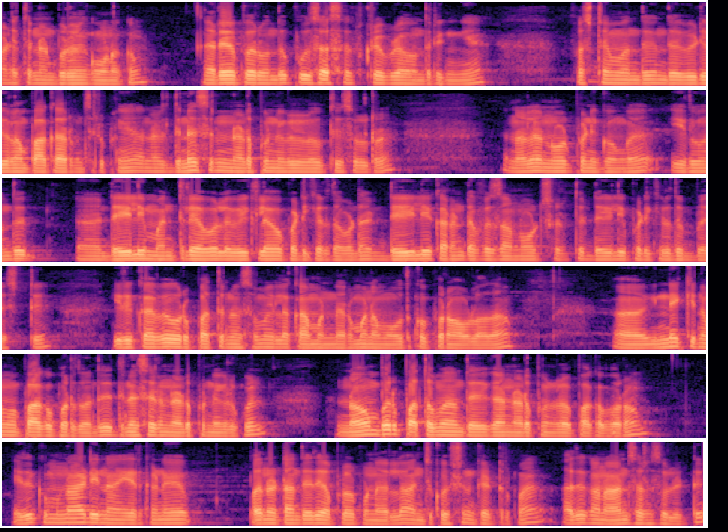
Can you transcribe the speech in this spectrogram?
அனைத்து நண்பர்களுக்கும் வணக்கம். நிறைய பேர் வந்து புதுசாக சப்ஸ்கிரைபராக வந்திருக்கீங்க. ஃபஸ்ட் டைம் வந்து இந்த வீடியோலாம் பார்க்க ஆரம்பிச்சிருப்பீங்க. அதனால் தினசரி நடப்பு நிகழ்வுகளை பற்றி சொல்கிறேன் நல்லா நோட் பண்ணிக்கோங்க. இது வந்து டெய்லி மந்த்லியாவோ இல்லை வீக்லியாவோ படிக்கிறத விட டெய்லி கரண்ட் அஃபேர்ஸாக நோட்ஸ் எடுத்து டெய்லி படிக்கிறது பெஸ்ட்டு இதுக்காகவே ஒரு பத்து நிமிஷமோ இல்லை கால் மணி நேரமோ நம்ம ஒதுக்க போகிறோம் அவ்வளோதான் இன்றைக்கி நம்ம பார்க்க போகிறது வந்து தினசரி நடப்பு நிகழ்வுகள். நவம்பர் பத்தொன்பதாம் தேதிக்கான நடப்பு நிகழ்வு பார்க்க போகிறோம் இதுக்கு முன்னாடி நான் ஏற்கனவே பதினெட்டாம் தேதி அப்லோட் பண்ணதில் அஞ்சு கொஸ்டின் கேட்டிருப்பேன். அதுக்கான ஆன்சரை சொல்லிவிட்டு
